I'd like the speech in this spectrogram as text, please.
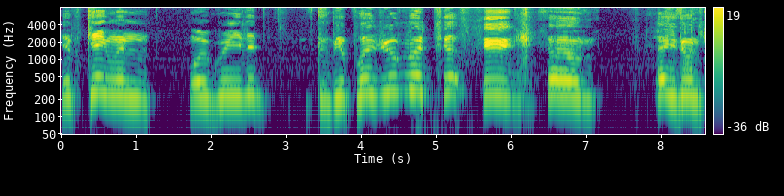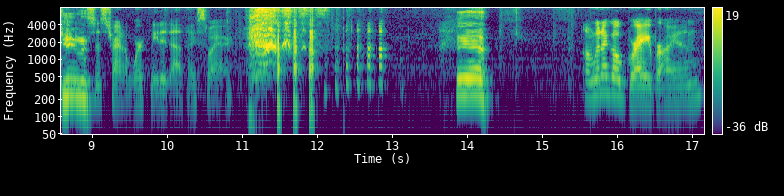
if Caitlin will agree that it's gonna be a pleasure, but uh, um how you doing, Caitlin? He's just trying to work me to death, I swear. Yeah. I'm gonna go gray, Brian.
